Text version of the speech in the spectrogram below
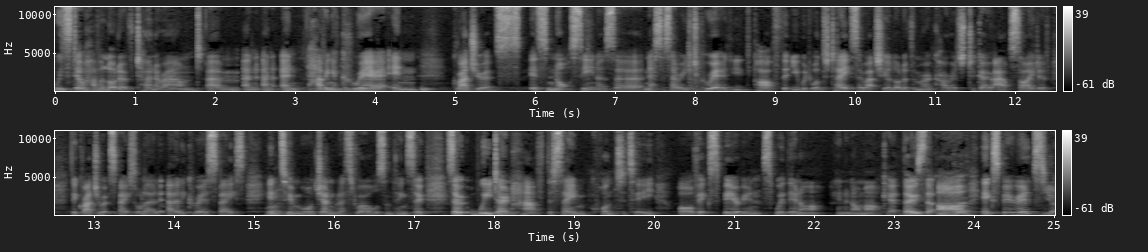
we still have a lot of turnaround um, and, and, and having a career in graduates it's not seen as a necessary career path that you would want to take. So actually, a lot of them are encouraged to go outside of the graduate space or early, early career space Right. into more generalist roles and things. So so we don't have the same quantity of experience within our in our market. Those that are experienced Yeah.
